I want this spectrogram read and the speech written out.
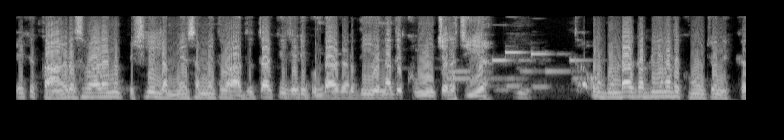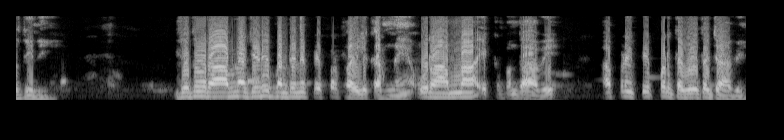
ਇੱਕ ਕਾਂਗਰਸ ਵਾਲਿਆਂ ਨੂੰ ਪਿਛਲੇ ਲੰਮੇ ਸਮੇਂ ਤੋਂ ਆਦਤ ਦਿੱਤਾ ਕਿ ਜਿਹੜੀ ਗੁੰਡਾਗਰਦੀ ਇਹਨਾਂ ਦੇ ਖੂਨ 'ਚ ਰਚੀ ਆ, ਤਾਂ ਉਹ ਗੁੰਡਾਗਰਦੀ ਇਹਨਾਂ ਦੇ ਖੂਨ 'ਚੋਂ ਨਿਕਲਦੀ ਨਹੀਂ। ਜਦੋਂ ਆਰਾਮ ਨਾਲ ਜਿਹੜੇ ਬੰਦੇ ਨੇ ਪੇਪਰ ਫਾਈਲ ਕਰਨੇ ਆ, ਉਹ ਆਰਾਮ ਨਾਲ ਇੱਕ ਬੰਦਾ ਆਵੇ, ਆਪਣੇ ਪੇਪਰ ਦਵੇ ਤਾਂ ਜਾਵੇ।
